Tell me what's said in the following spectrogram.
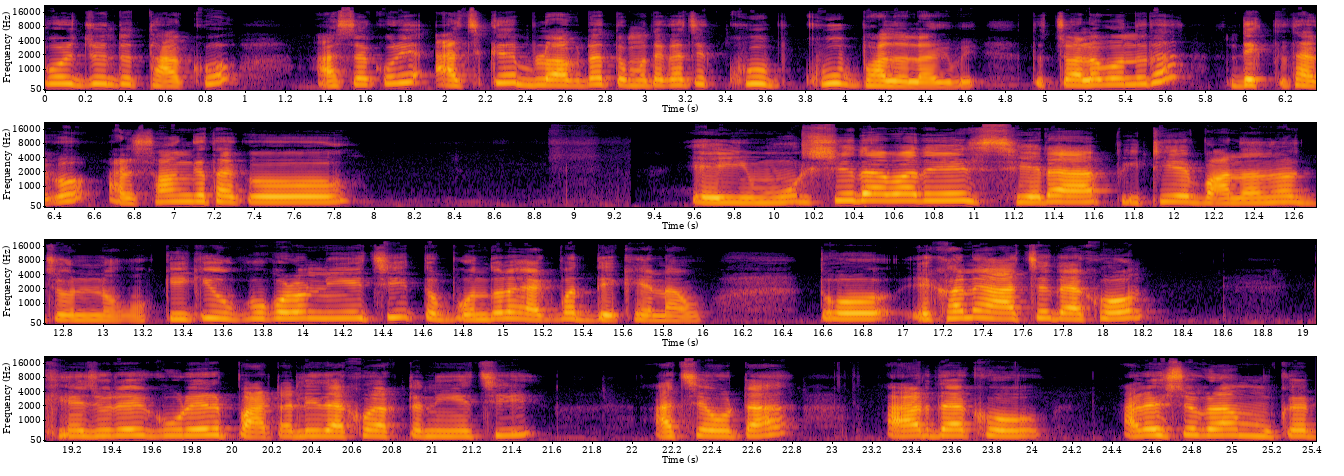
পর্যন্ত থাকো। আশা করি আজকের ব্লগটা তোমাদের কাছে খুব খুব ভালো লাগবে। তো চলো বন্ধুরা দেখতে থাকো আর সঙ্গে থাকো। এই মুর্শিদাবাদের সেরা পিঠে বানানোর জন্য কি কি উপকরণ নিয়েছি? তো বন্ধুরা একবার দেখে নাও। তো এখানে আছে দেখো, খেজুরের গুড়ের পাটালি দেখো একটা নিয়েছি, আছে ওটা। আর দেখো, আড়াইশো গ্রাম মুখের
